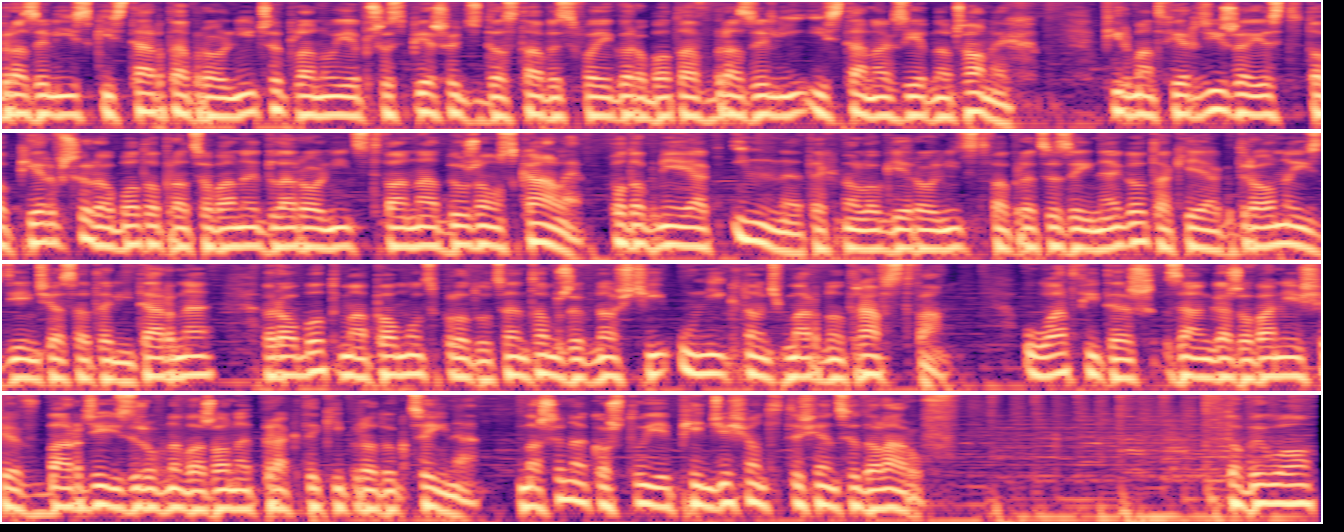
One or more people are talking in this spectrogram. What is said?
Brazylijski startup rolniczy planuje przyspieszyć dostawy swojego robota w Brazylii i Stanach Zjednoczonych. Firma twierdzi, że jest to pierwszy robot opracowany dla rolnictwa na dużą skalę. Podobnie jak inne technologie rolnictwa precyzyjnego, takie jak drony i zdjęcia satelitarne, robot ma pomóc producentom żywności uniknąć marnotrawstwa. Ułatwi też zaangażowanie się w bardziej zrównoważone praktyki produkcyjne. Maszyna kosztuje 50 tysięcy dolarów. To było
